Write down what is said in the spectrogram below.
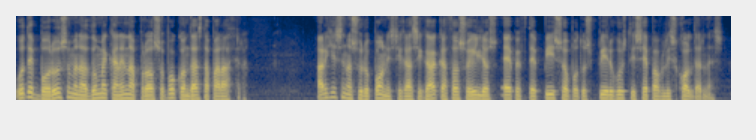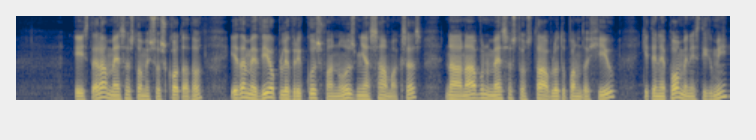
ούτε μπορούσαμε να δούμε κανένα πρόσωπο κοντά στα παράθυρα. Άρχισε να σουρουπώνει σιγά σιγά καθώς ο ήλιος έπεφτε πίσω από τους πύργους της έπαυλης Χόλτερνες. Ύστερα, μέσα στο μισοσκόταδο, είδαμε δύο πλευρικούς φανούς μιας άμαξας να ανάβουν μέσα στον στάβλο του πανδοχείου και την επόμενη στιγμή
